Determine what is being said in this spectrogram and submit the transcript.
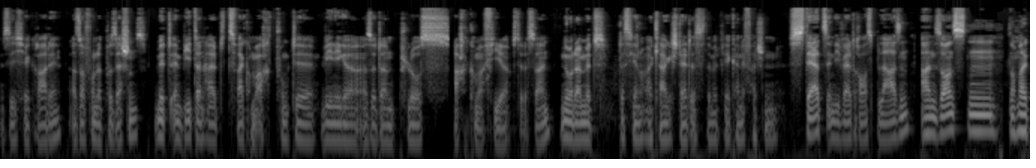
sehe ich hier gerade, also auf 100 Possessions. Mit Embiid dann halt 2,8 Punkte weniger, also dann plus 8,4 müsste das sein. Nur damit das hier nochmal klargestellt ist, damit wir keine falschen Stats in die Welt rausblasen. Ansonsten nochmal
